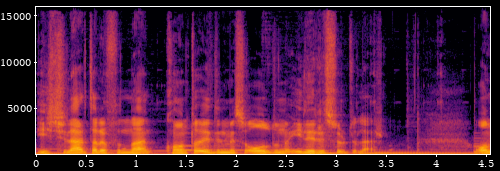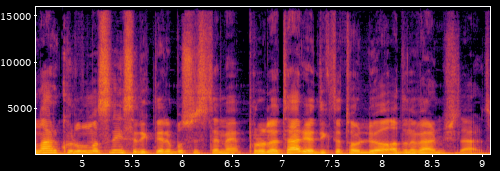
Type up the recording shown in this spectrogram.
işçiler tarafından kontrol edilmesi olduğunu ileri sürdüler. Onlar kurulmasını istedikleri bu sisteme proletarya diktatörlüğü adını vermişlerdi.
